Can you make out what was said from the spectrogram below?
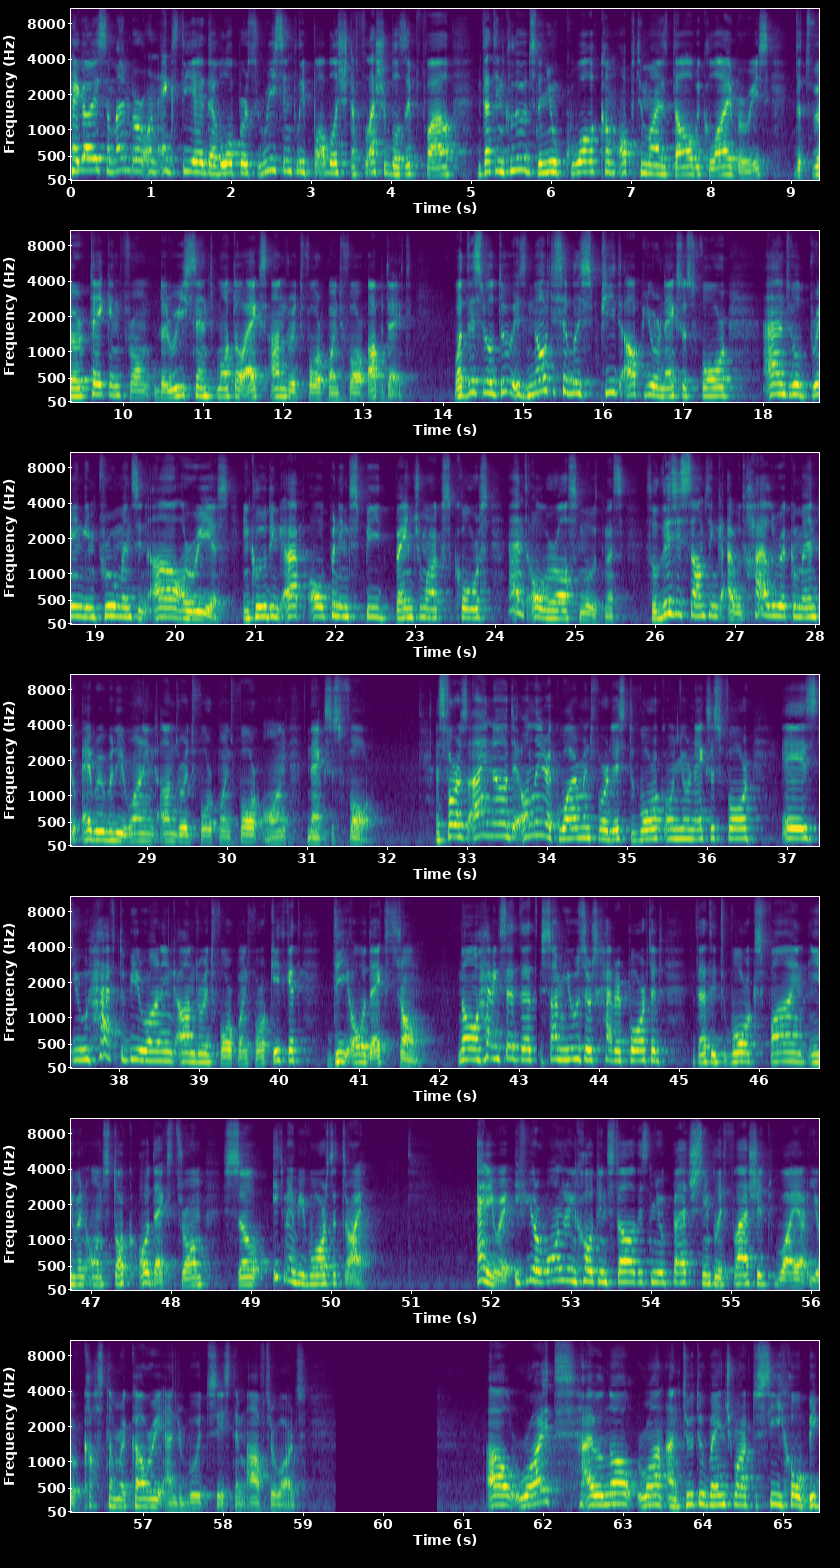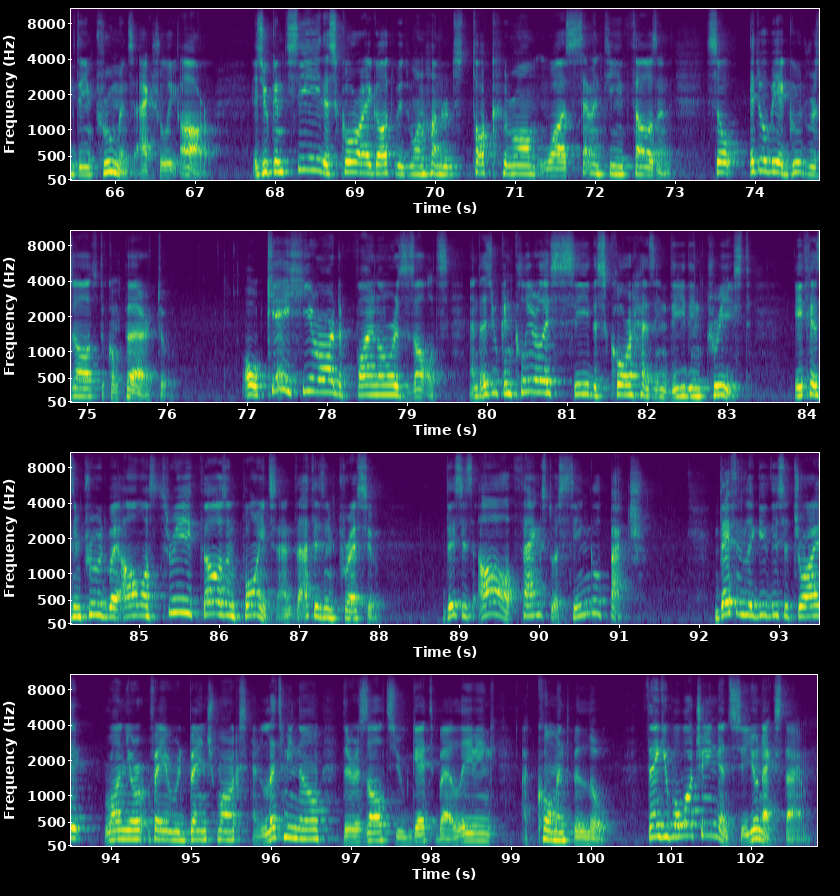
Hey guys, a member on XDA Developers recently published a flashable zip file that includes the new Qualcomm optimized Dalvik libraries that were taken from the recent Moto X Android 4.4 update. What this will do is noticeably speed up your Nexus 4 and will bring improvements in all areas, including app opening speed, benchmark scores and overall smoothness. So this is something I would highly recommend to everybody running Android 4.4 on Nexus 4. As far as I know, the only requirement for this to work on your Nexus 4 is you have to be running Android 4.4 KitKat DO Now, having said that, some users have reported that it works fine even on stock ODEX odexed ROM, so it may be worth a try. Anyway, if you're wondering how to install this new patch, simply flash it via your custom recovery and reboot system afterwards. Alright, I will now run Antutu benchmark to see how big the improvements actually are. As you can see, the score I got with 100 stock ROM was 17,000, so it will be a good result to compare to. Okay, here are the final results and as you can clearly see the score has indeed increased. It has improved by almost 3000 points and that is impressive. This is all thanks to a single patch. Definitely give this a try, run your favorite benchmarks and let me know the results you get by leaving a comment below. Thank you for watching and see you next time.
